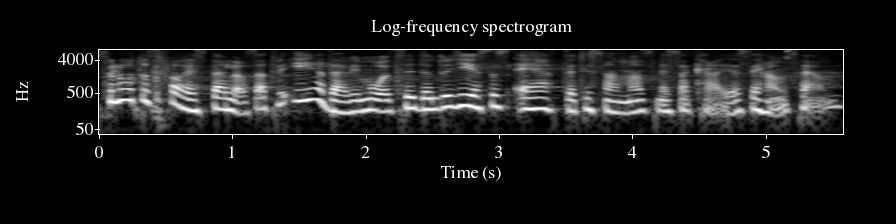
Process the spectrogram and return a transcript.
Så låt oss föreställa oss att vi är där vid måltiden då Jesus äter tillsammans med Sackaios i hans hem.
